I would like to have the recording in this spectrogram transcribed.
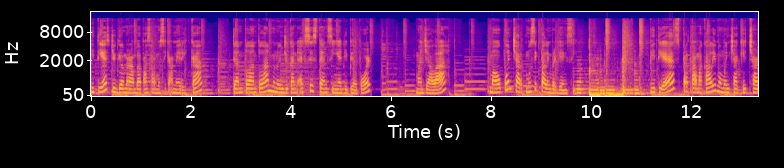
BTS juga merambah pasar musik Amerika dan pelan-pelan menunjukkan eksistensinya di Billboard, majalah, maupun chart musik paling bergengsi. BTS pertama kali memuncaki chart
